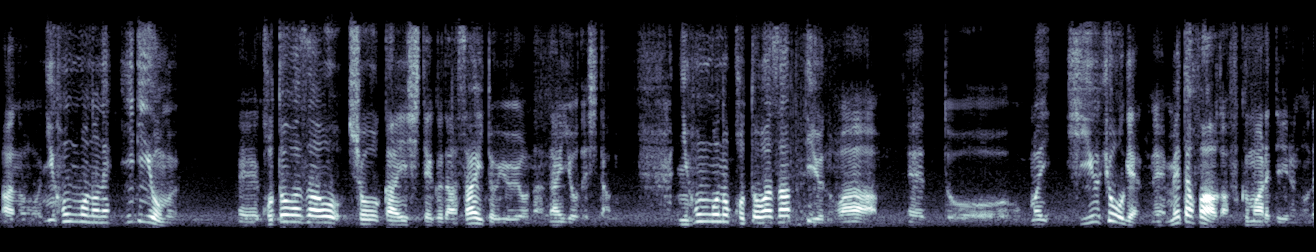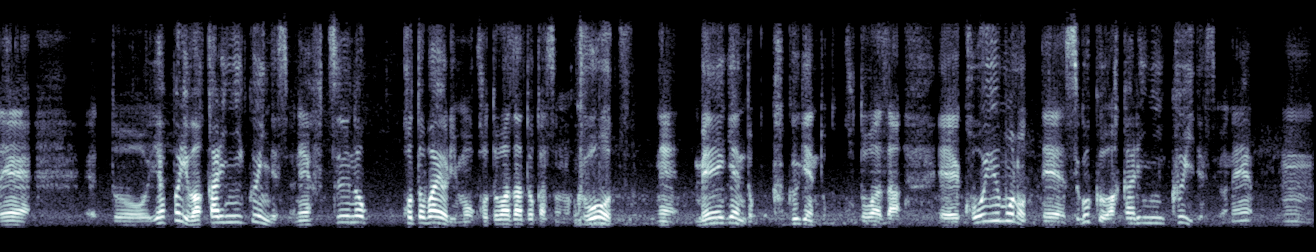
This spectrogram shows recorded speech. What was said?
あの日本語のね、イディオムえー、ことわざを紹介してくださいというような内容でした。日本語のことわざっていうのは、え、っと、まあ、比喩表現ね、メタファーが含まれているので、えっと、やっぱり分かりにくいんですよね。普通の言葉よりもことわざとかそのクォーツ、ね、名言とか格言とかことわざ、えー、こういうものってすごく分かりにくいですよね。うん。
